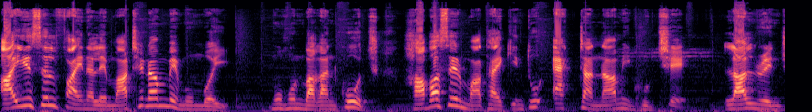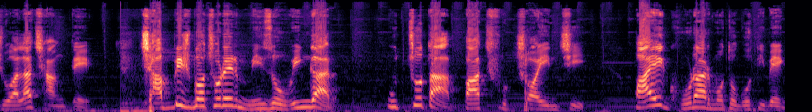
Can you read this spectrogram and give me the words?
আইএসএল ফাইনালে মাঠে নামবে মুম্বই। মোহনবাগান কোচ হাবাসের মাথায় কিন্তু একটা নামই ঘুরছে। লাল রেঞ্জুয়ালা ছাংতে। ২৬ বছরের মিজো উইঙ্গার, উচ্চতা পাঁচ ফুট ছয় ইঞ্চি, পায়ে ঘোড়ার মতো গতিবেগ।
